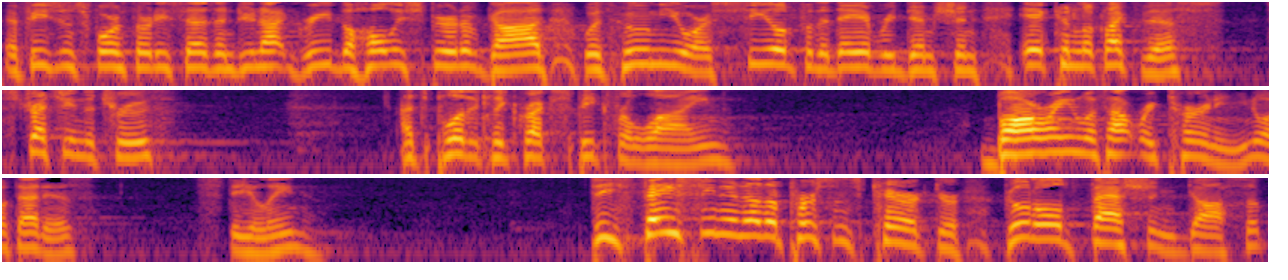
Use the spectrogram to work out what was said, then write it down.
Ephesians 4:30 says, "And do not grieve the Holy Spirit of God, with whom you are sealed for the day of redemption." It can look like this, stretching the truth. That's politically correct speak for lying. Borrowing without returning. You know what that is? Stealing. Defacing another person's character. Good old-fashioned gossip.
